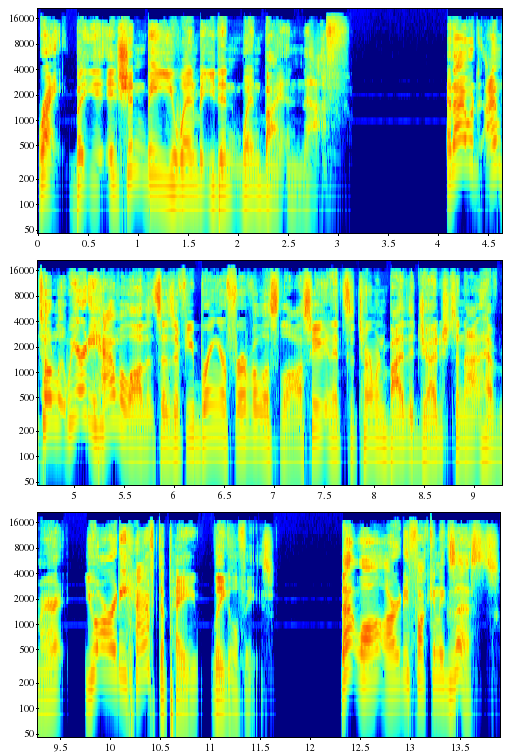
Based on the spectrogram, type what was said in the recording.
right, but it shouldn't be you win, but you didn't win by enough. And I would, I'm totally. We already have a law that says if you bring a frivolous lawsuit and it's determined by the judge to not have merit, you already have to pay legal fees. That law already fucking exists.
